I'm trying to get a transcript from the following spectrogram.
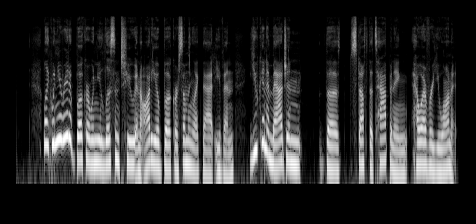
like when you read a book or when you listen to an audiobook or something like that, even, you can imagine the stuff that's happening however you want it.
